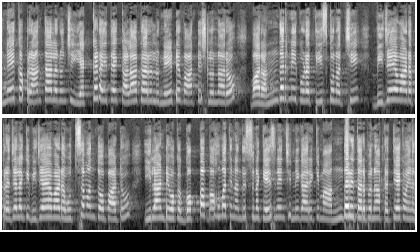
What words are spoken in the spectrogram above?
అనేక ప్రాంత ప్రాంతాల నుంచి ఎక్కడైతే కళాకారులు నేటివ్ ఆర్టిస్టులు ఉన్నారో వారందరినీ కూడా తీసుకొని వచ్చి విజయవాడ ప్రజలకి విజయవాడ ఉత్సవంతో పాటు ఇలాంటి ఒక గొప్ప బహుమతిని అందిస్తున్న కేసినేని చిన్ని గారికి మా అందరి తరపున ప్రత్యేకమైన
